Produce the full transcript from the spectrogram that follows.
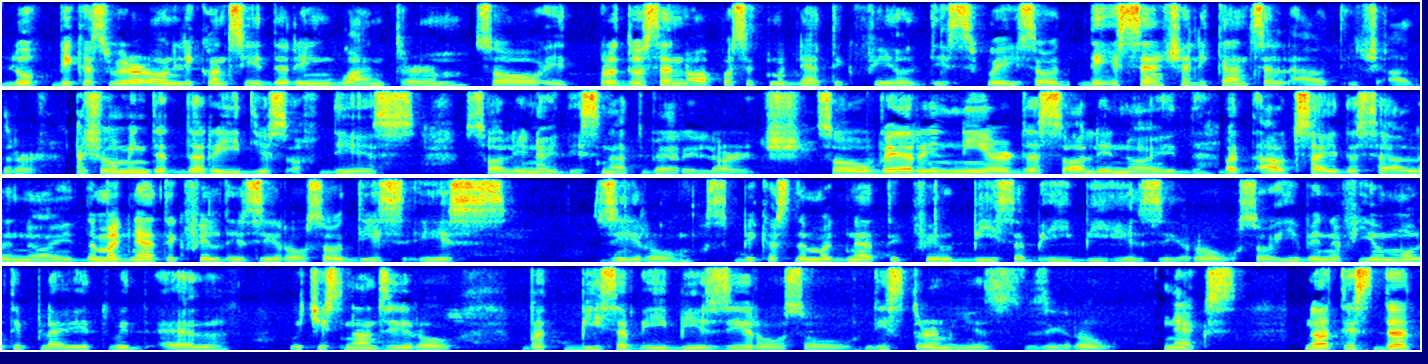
loop because we are only considering one term. So, it produces an opposite magnetic field this way. So, they essentially cancel out each other, assuming that the radius of this solenoid is not very large. So, very near the solenoid, but outside the solenoid, the magnetic field is zero. So, this is 0 because the magnetic field B sub AB is 0. So even if you multiply it with L, which is non-zero, but B sub AB is 0, so this term is 0. Next, notice that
